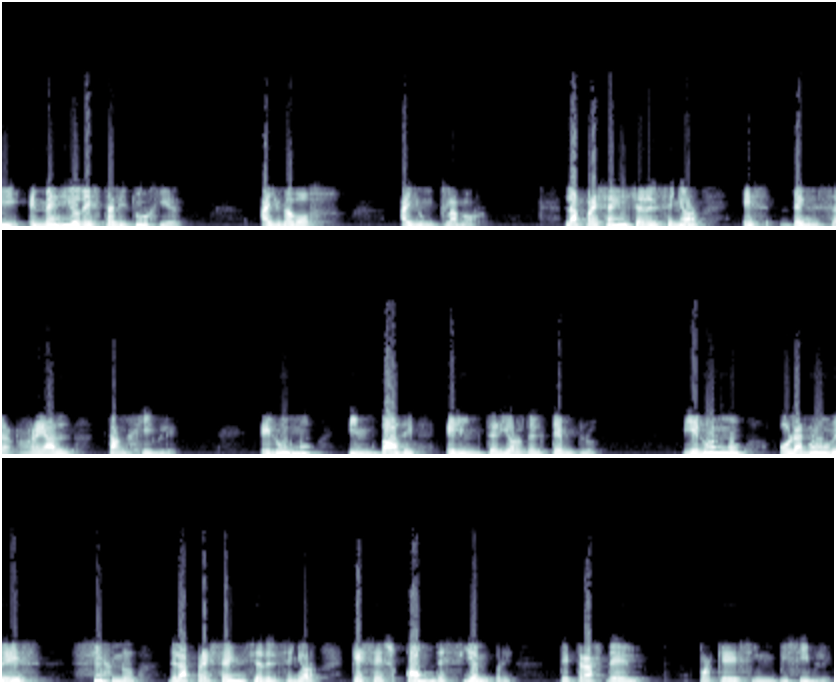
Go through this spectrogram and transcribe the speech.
Y en medio de esta liturgia hay una voz, hay un clamor. La presencia del Señor es densa, real, tangible. El humo invade el interior del templo y el humo o la nube es signo de la presencia del Señor que se esconde siempre detrás de él porque es invisible.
